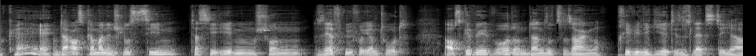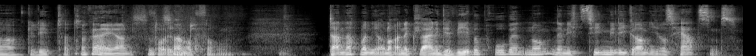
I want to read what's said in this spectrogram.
Okay. Und daraus kann man den Schluss ziehen, dass sie eben schon sehr früh vor ihrem Tod ausgewählt wurde und dann sozusagen noch privilegiert dieses letzte Jahr gelebt hat Okay, ja, das ist vor ihrer interessant. Opferung. Dann hat man ihr auch noch eine kleine Gewebeprobe entnommen, nämlich 10 Milligramm ihres Herzens.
